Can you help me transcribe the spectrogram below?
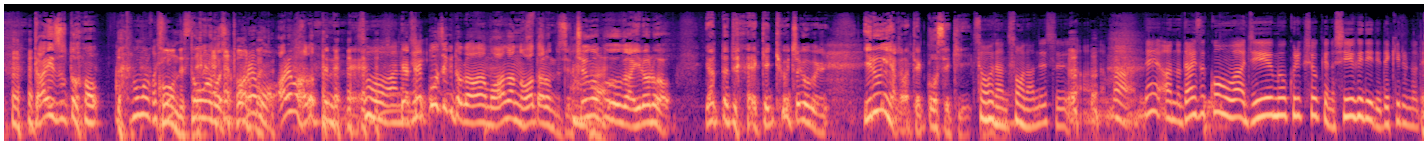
大豆と、トウモロコシ。コーンですね。トウモロコシ。あれも、あれも上がってんねんね。そう、あの。いや、鉄鉱石とかはもう上がるの分かるんですよ。中国がいろいろ、やってて、結局中国にいるんやから、鉄鉱石。そうなんそうなんです。まあね、あの、大豆コーンは GMO クリック証券の CFD でできるので、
